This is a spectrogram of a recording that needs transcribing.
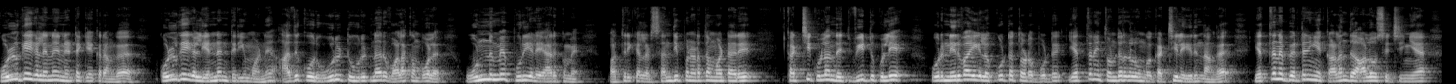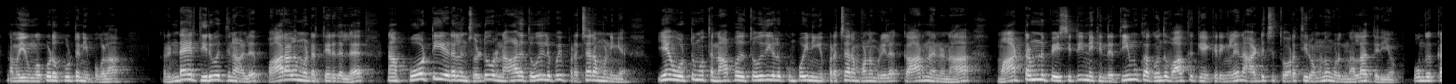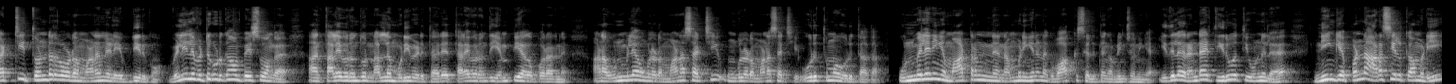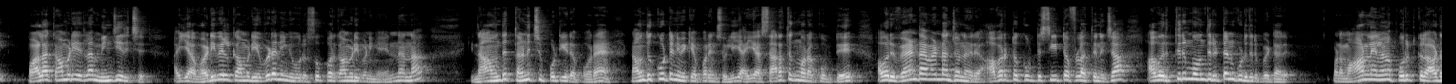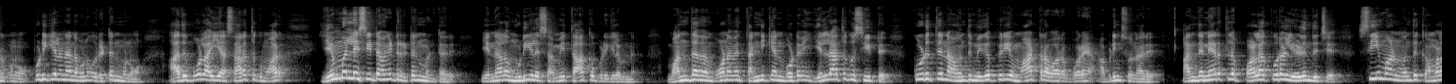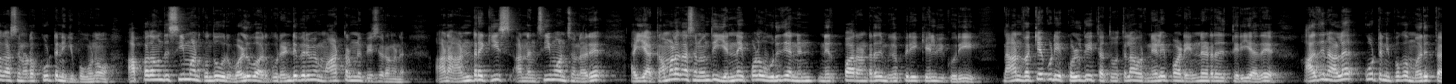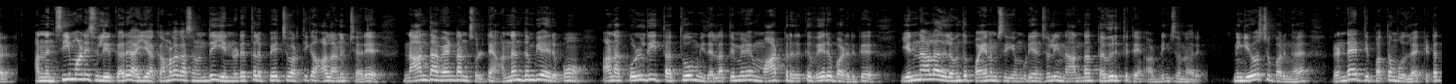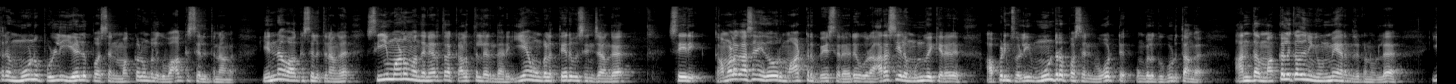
கொள்கைகள் என்ன என்கிட்ட கேட்குறாங்க கொள்கைகள் என்னன்னு தெரியுமான்னு அதுக்கு ஒரு உருட்டு உருட்டுனாரு வழக்கம் போல. ஒன்றுமே புரியலை யாருக்குமே. பத்திரிக்கையாளர் சந்திப்பு நடத்த மாட்டார். கட்சிக்குள்ளே அந்த வீட்டுக்குள்ளே ஒரு நிர்வாகிகளை கூட்டத்தோட போட்டு எத்தனை தொண்டர்கள் உங்கள் கட்சியில் இருந்தாங்க? எத்தனை பேர்கிட்ட நீங்கள் கலந்து ஆலோசிச்சீங்க? நம்ம இவங்க கூட கூட்டணி போகலாம். ரெண்டாயிரத்தி இருபத்தி நாலு பாராளுமன்ற தேர்தலில் நான் போட்டியிடலன்னு சொல்லிட்டு ஒரு நாலு தொகுதியில் போய் பிரச்சாரம் பண்ணீங்க. ஏன் ஒட்டுமொத்த நாற்பது தொகுதிகளுக்கும் போய் நீங்கள் பிரச்சாரம் பண்ண முடியல? காரணம் என்னன்னா மாற்றம்னு பேசிட்டு இன்னைக்கு இந்த திமுக வந்து வாக்கு கேட்குறீங்களேன்னு அடிச்சு துரத்திடுவாங்கன்னு உங்களுக்கு நல்லா தெரியும். உங்க கட்சி தொண்டர்களோட மனநிலை எப்படி இருக்கும்? வெளியில் விட்டு கொடுக்காம பேசுவாங்க. தலைவர் வந்து ஒரு நல்ல முடிவு எடுத்தாரு. தலைவர் வந்து எம்பி ஆக போறாருன்னு. ஆனால் உண்மையிலே உங்களோட மனசாட்சி உங்களோட மனசாட்சி உருத்தமா உருத்தாதா? உண்மையிலே நீங்க மாற்றம் என்ன நம்புனீங்கன்னு எனக்கு வாக்கு செலுத்துங்க அப்படின்னு சொன்னீங்க. இதுல ரெண்டாயிரத்தி இருபத்தி ஒண்ணுல நீங்க பண்ண அரசியல் காமெடி பல காமெடி இதெல்லாம் மிஞ்சிருச்சு. ஐயா வடிவேல் காமெடியை விட நீங்கள் ஒரு சூப்பர் காமெடி பண்ணீங்க. என்னன்னா நான் வந்து தனிச்சு போட்டியிட போகிறேன் நான் வந்து கூட்டணி வைக்க போகிறேன்னு சொல்லி ஐயா சரத்குமாரை கூப்பிட்டு அவர் வேண்டாம் வேண்டாம்னு சொன்னார். அவர்கிட்ட கூப்பிட்டு சீட்டை ஃபுல்லாக திணிச்சா அவர் திரும்ப வந்து ரிட்டர்ன் கொடுத்துட்டு போயிட்டார். இப்போ நம்ம ஆன்லைன்லாம் பொருட்கள் ஆர்டர் பண்ணுவோம். பிடிக்கலன்னா என்ன பண்ணுவோம்? ரிட்டர்ன் பண்ணுவோம். அது போல் ஐயா சரத்குமார் எம்எல்ஏ சீட்டை வாங்கிட்டு ரிட்டர்ன் பண்ணிட்டாரு. என்னால் முடியல சாமி தாக்கு பிடிக்கல அப்படின்னு. வந்தவன் போனவன் தண்ணி கேன் போட்டவன் எல்லாத்துக்கும் சீட்டு கொடுத்து நான் வந்து மிகப்பெரிய மாற்றம் வர போகிறேன் அப்படின்னு சொன்னார். அந்த நேரத்தில் பல குரல் எழுந்துச்சு. சீமான் வந்து கமலஹாசனோட கூட்டணிக்கு போகணும். அப்பதான் வந்து சீமானுக்கு வந்து ஒரு வலுவாக இருக்கும். ரெண்டு பேருமே மாற்றம்னு பேசுறாங்கன்னு. ஆனால் அன்றைக்கு அண்ணன் சீமான் சொன்னார் ஐயா கமலஹாசன் வந்து என்னை போல உறுதியாக நின் நிற்பார்ன்றது மிகப்பெரிய கேள்விக்குறி. நான் வைக்கக்கூடிய கொள்கை தத்துவத்தில் அவர் நிலைப்பாடு என்னன்றது தெரியாது. அதனால கூட்டணி போக மறுத்தார் அண்ணன் சீமானே சொல்லியிருக்காரு ஐயா கமலஹாசன் வந்து என்னிடத்துல பேச்சுவார்த்தைக்கு ஆள் அனுப்பிச்சாரு. நான் தான் வேண்டாம்னு சொல்லிட்டேன். அண்ணன் தம்பியா இருப்போம். ஆனா கொள்கை தத்துவம் இது எல்லாத்தையுமே மாற்று இருக்கு வேறுபாடு இருக்கு. என்னால அதுல வந்து பயணம் செய்ய முடியாதுன்னு சொல்லி நான் தான் தவிர்த்துட்டேன் அப்படின்னு சொன்னாரு. நீங்கள் யோசிச்சு பாருங்கள் ரெண்டாயிரத்தி பத்தொம்போதில் கிட்டத்தட்ட மூணு புள்ளி ஏழு பர்சன்ட் மக்கள் உங்களுக்கு வாக்கு செலுத்தினாங்க. என்ன வாக்கு செலுத்தினாங்க? சீமானும் அந்த நேரத்தில் களத்தில் இருந்தார். ஏன் உங்களை தேர்வு செஞ்சாங்க? சரி கமலஹாசன் ஏதோ ஒரு மாற்று பேசுகிறாரு ஒரு அரசியலை முன்வைக்கிறாரு அப்படின்னு சொல்லி மூன்றரை பர்சன்ட் ஓட்டு உங்களுக்கு கொடுத்தாங்க. அந்த மக்களுக்காவது நீங்கள் உண்மையாக இருந்திருக்கணும்ல?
